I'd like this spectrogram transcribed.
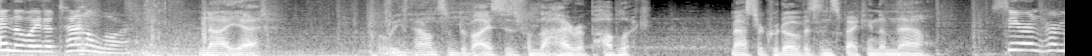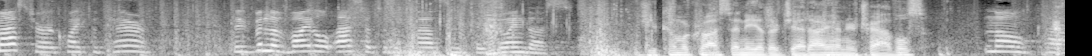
Find the way to Tanalorr? Not yet. But we found some devices from the High Republic. Master Cordova's inspecting them now. Seer and her master are quite the pair. They've been a vital asset to the path since they joined us. Did you come across any other Jedi on your travels? No, Cal.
